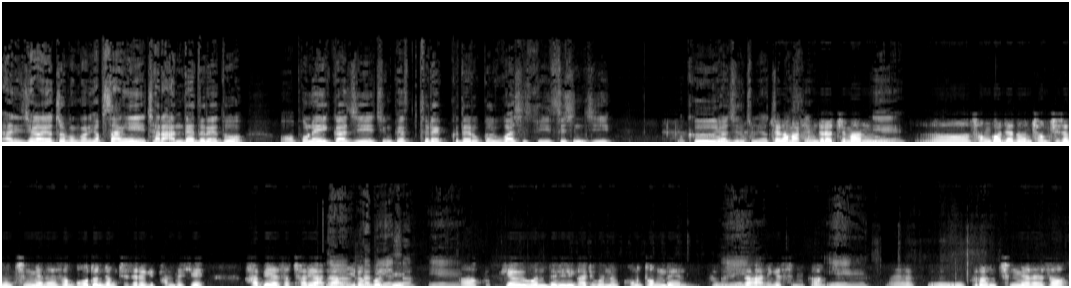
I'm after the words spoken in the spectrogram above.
아니 제가 여쭤본 건 협상이 잘 안 되더라도 어, 본회의까지 지금 패스트트랙 그대로 끌고 가실 수 있으신지 어, 그 어, 여지를 좀 여쭤봤어요. 제가 말씀드렸지만 예. 어, 선거제도는 정치적인 측면에서 모든 정치 세력이 반드시 합의해서 처리하자 아, 이런 합의해서? 예. 것이 어, 국회의원들이 가지고 있는 공통된 그 예. 생각 아니겠습니까? 예. 네, 그, 그런 측면에서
